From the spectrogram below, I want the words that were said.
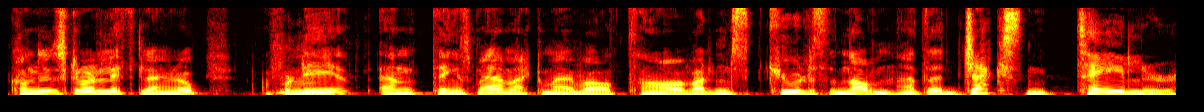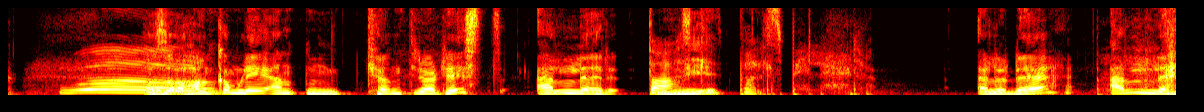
Kan du skrolle litt lenger opp? Fordi Mm. en ting som jeg merker meg, var at han har verdens kuleste navn. Han heter Jackson Taylor. Wow. Altså, han kan bli enten countryartist eller Basketballspiller. Eller det. Eller,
